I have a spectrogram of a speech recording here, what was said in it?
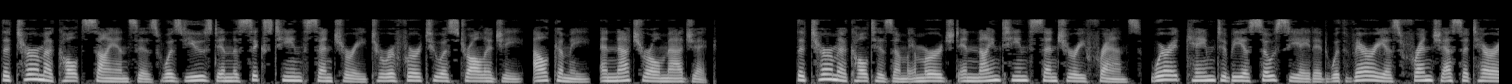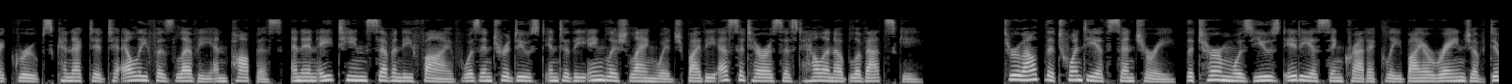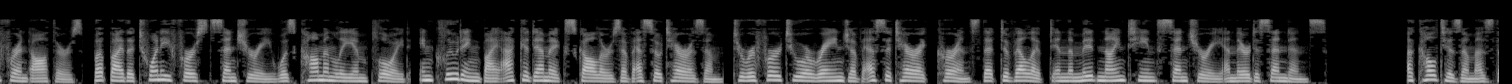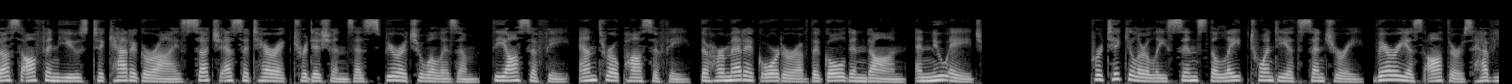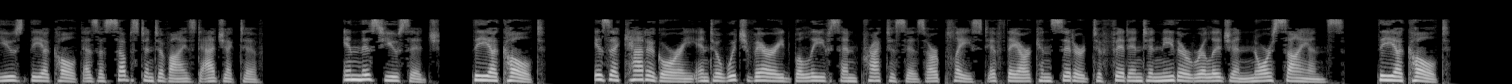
The term occult sciences was used in the 16th century to refer to astrology, alchemy, and natural magic. The term occultism emerged in 19th-century France, where it came to be associated with various French esoteric groups connected to Eliphas Lévi and Papus, and in 1875 was introduced into the English language by the esotericist Helena Blavatsky. Throughout the 20th century, the term was used idiosyncratically by a range of different authors, but by the 21st century was commonly employed, including by academic scholars of esotericism, to refer to a range of esoteric currents that developed in the mid-19th century and their descendants. Occultism is thus often used to categorize such esoteric traditions as spiritualism, theosophy, anthroposophy, the Hermetic Order of the Golden Dawn, and New Age, Particularly since the late 20th century, various authors have used the occult as a substantivized adjective. In this usage, the occult is a category into which varied beliefs and practices are placed if they are considered to fit into neither religion nor science. The occult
